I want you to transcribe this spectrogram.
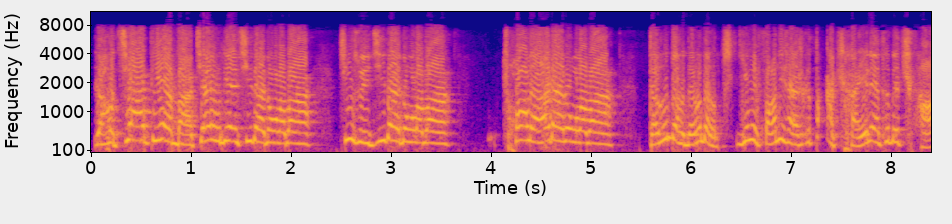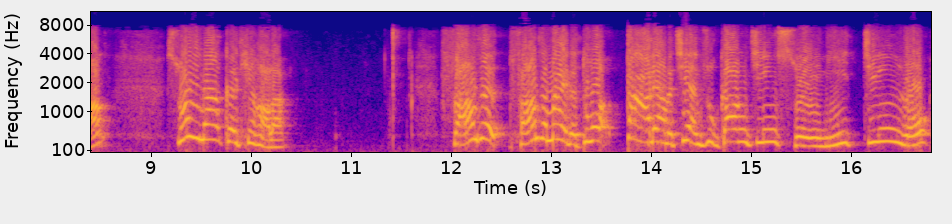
然后家电吧，家用电器带动了吧？净水机带动了吧？窗帘带动了吧？等等等等，因为房地产是个大产业链，特别长。所以呢，各位听好了，房子房子卖的多，大量的建筑、钢筋、水泥、金融、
